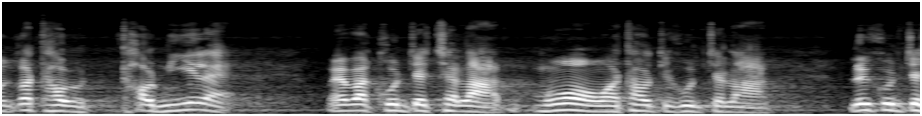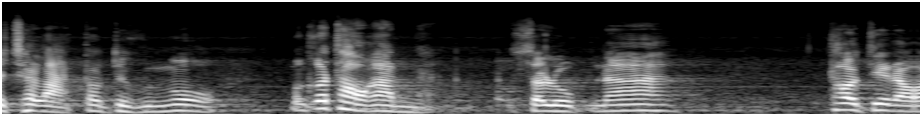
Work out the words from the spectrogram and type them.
มันก็เท่าเท่านี้แหละ ไม่ว่าคุณจะฉลาดโง่มาเท่าที่คุณฉลาด หรือคุณจะฉลาดเท่าที่คุณโง่ มันก็เท่ากันนะสรุปนะ เท่าที่เรา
